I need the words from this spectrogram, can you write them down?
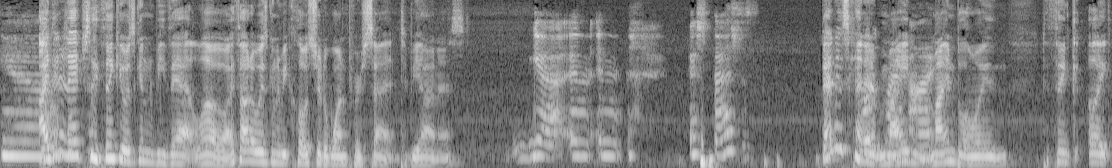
Yeah. I didn't actually think it was going to be that low. I thought it was going to be closer to one percent. To be honest. Yeah, and and it's, that's just That is kind of mind. mind blowing to think like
